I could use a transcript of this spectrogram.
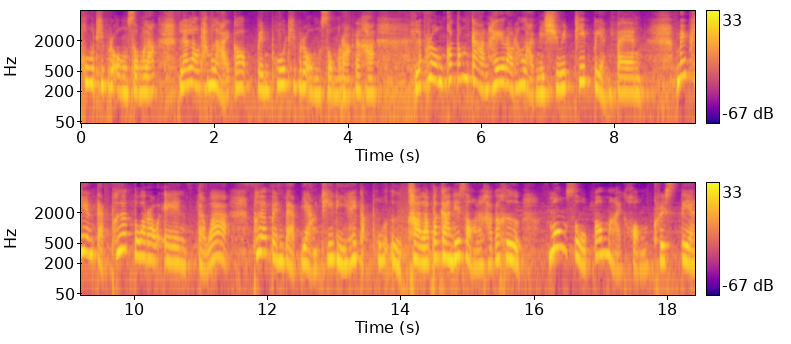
ผู้ที่พระองค์ทรงรัก และเราทั้งหลายก็เป็นผู้ที่พระองค์ทรงรักนะคะ และพระองค์ก็ต้องการให้เราทั้งหลายมีชีวิตที่เปลี่ยนแปลง ไม่เพียงแต่เพื่อตัวเราเอง แต่ว่าเพื่อเป็นแบบอย่างที่ดีให้กับผู้อื่นค่ะแล้วประการที่สองนะคะก็คือ มุ่งสู่เป้าหมายของคริสเตียน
